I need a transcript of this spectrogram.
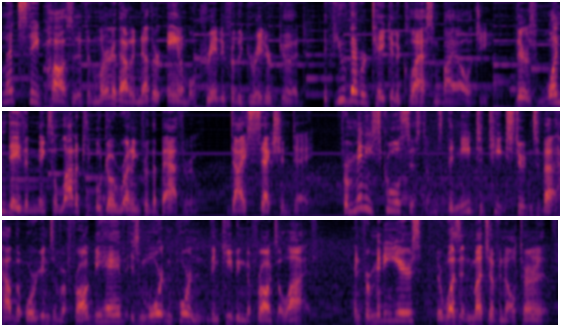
Let's stay positive and learn about another animal created for the greater good. If you've ever taken a class in biology, there's one day that makes a lot of people go running for the bathroom Dissection Day. For many school systems, the need to teach students about how the organs of a frog behave is more important than keeping the frogs alive. And for many years, there wasn't much of an alternative.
